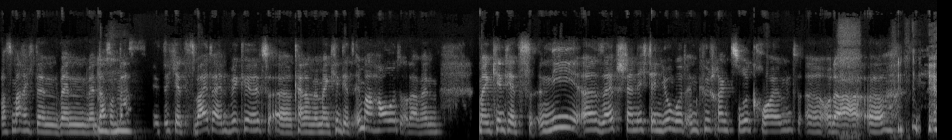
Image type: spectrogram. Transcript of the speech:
was mache ich denn, wenn, wenn das mhm. und das sich jetzt weiterentwickelt, äh, keine Ahnung, wenn mein Kind jetzt immer haut oder wenn mein Kind jetzt nie äh, selbstständig den Joghurt in den Kühlschrank zurückräumt äh, oder äh,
